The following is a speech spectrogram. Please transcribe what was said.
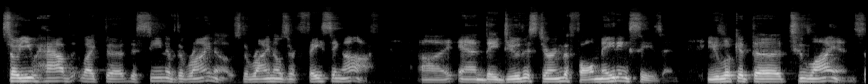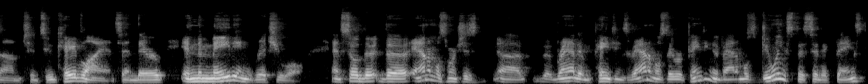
So you have like the, the scene of the rhinos. The rhinos are facing off. Uh, and they do this during the fall mating season. You look at the two lions, um, two, two cave lions, and they're in the mating ritual. And so the, the animals weren't just uh, random paintings of animals, they were painting of animals doing specific things.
